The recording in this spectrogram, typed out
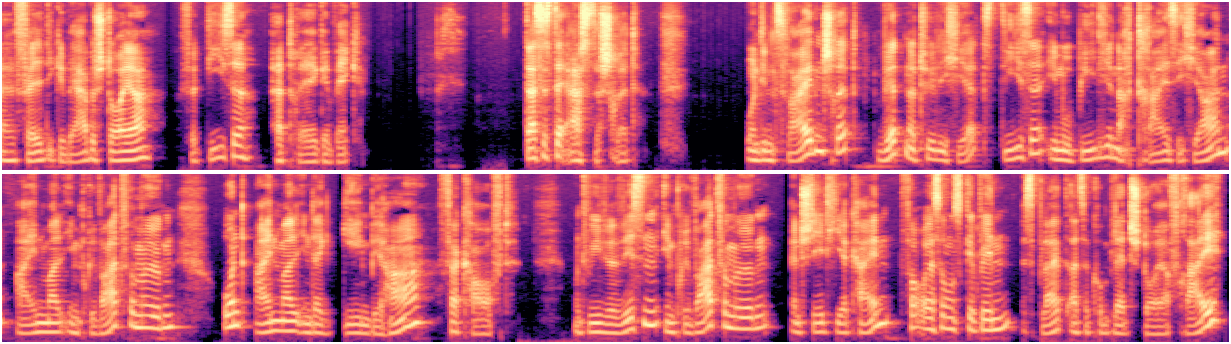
äh, fällt die Gewerbesteuer für diese Erträge weg. Das ist der erste Schritt. Und im zweiten Schritt wird natürlich jetzt diese Immobilie nach 30 Jahren einmal im Privatvermögen und einmal in der GmbH verkauft. Und wie wir wissen, im Privatvermögen entsteht hier kein Veräußerungsgewinn. Es bleibt also komplett steuerfrei.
